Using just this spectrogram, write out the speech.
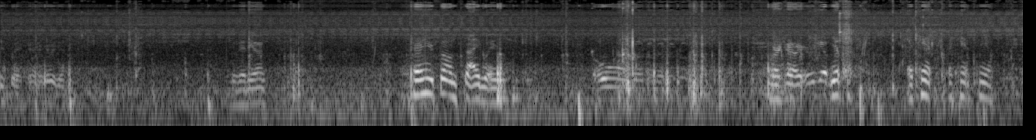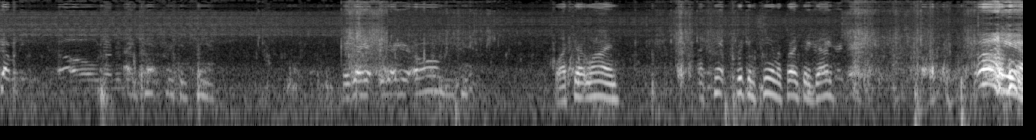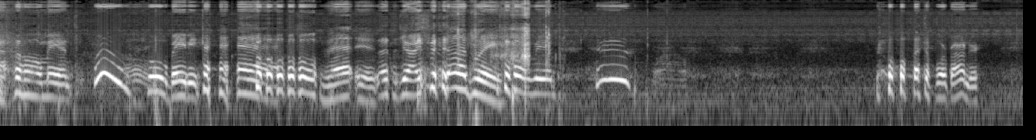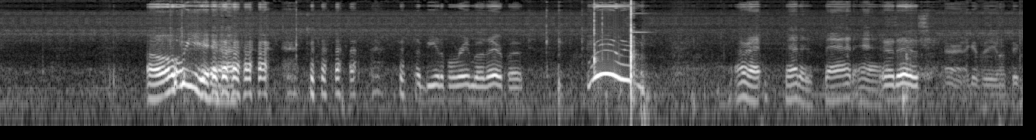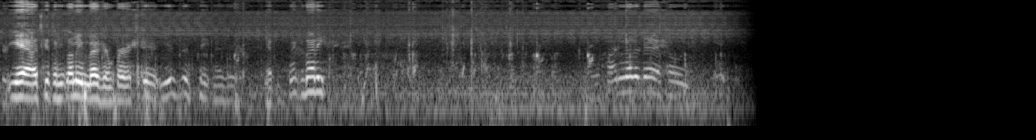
All right, here we go. The video? Turn your phone sideways. Oh. Work. Here we go. Yep. I can't. I can't see him. He's coming. Oh, no, no, no, I can't freaking see him. He's right here. He's right here. Oh, Watch that line. I can't freaking see him. I probably could have got him. oh yeah. Oh, man. Woo! Oh, baby. that is That's a giant fish. ugly. Oh, man. Whew. Oh, that's a four pounder. Oh yeah. That's a beautiful rainbow there, folks. Woo! All right. That is badass. It is. Alright, I got video and picture. Yeah, let's get some. Let me measure them first. Here, use this tape measure. Yep. Thanks, buddy. We'll find another day.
